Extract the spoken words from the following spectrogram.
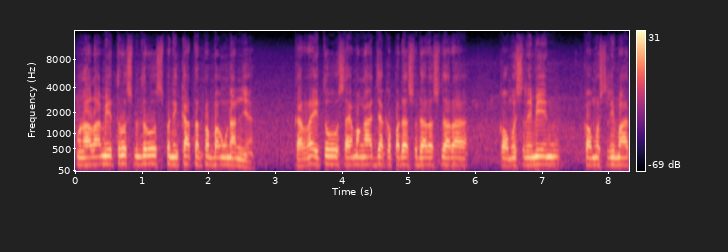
mengalami terus-menerus peningkatan pembangunannya. Karena itu saya mengajak kepada saudara-saudara kaum muslimin, kaum muslimat,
